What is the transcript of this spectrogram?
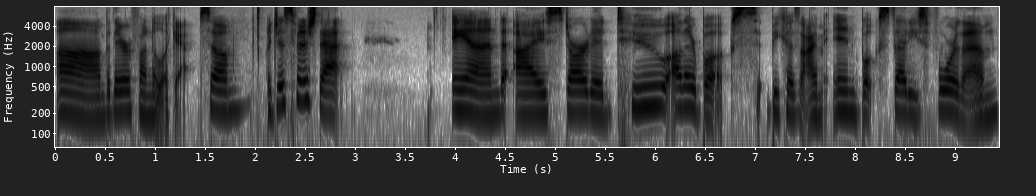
Um, but they were fun to look at. So I just finished that. And I started two other books because I'm in book studies for them.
